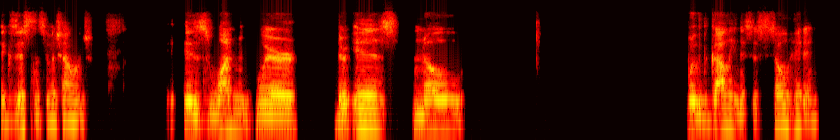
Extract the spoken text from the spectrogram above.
existence of a challenge, is one where there is no where the godliness is so hidden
